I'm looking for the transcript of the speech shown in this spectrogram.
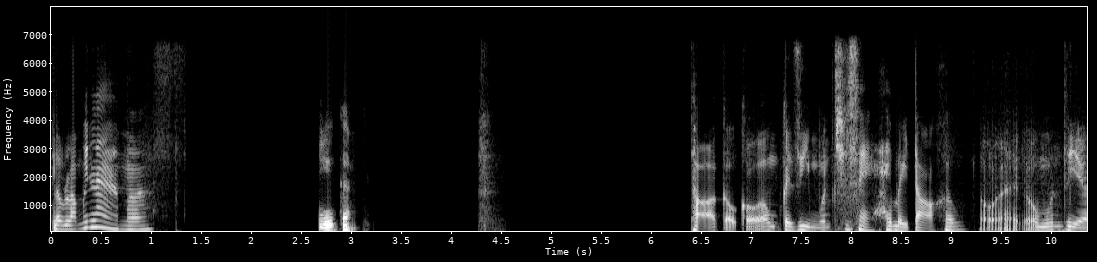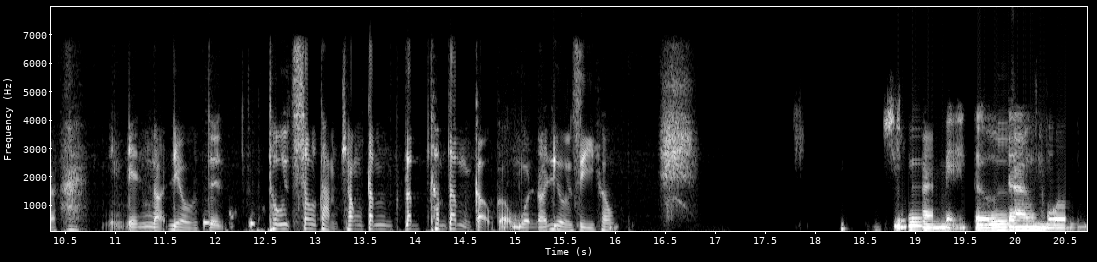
Lâu lắm mới làm mà. Thế thọ cậu có ông cái gì muốn chia sẻ hay bày tỏ không? Cậu, muốn gì những cái nói điều thâu sâu thẳm trong tâm tâm thâm tâm của cậu cậu muốn nói điều gì không? Chính là mẹ tớ đang muốn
